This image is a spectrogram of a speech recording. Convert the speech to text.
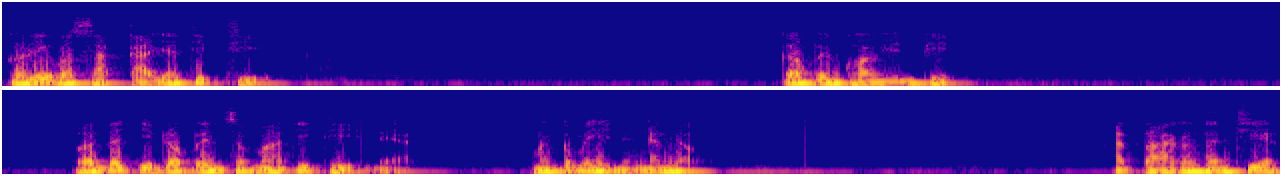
เขาเรียกว่าสักกายทิฏฐิ ก็เป็นความเห็นผิด ราะถ้าจิตเราเป็นสมาธิฐิเนี่ย มันก็ไม่เห็นอย่างนั้นหรอกอัตตาของท่านเที่ยง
